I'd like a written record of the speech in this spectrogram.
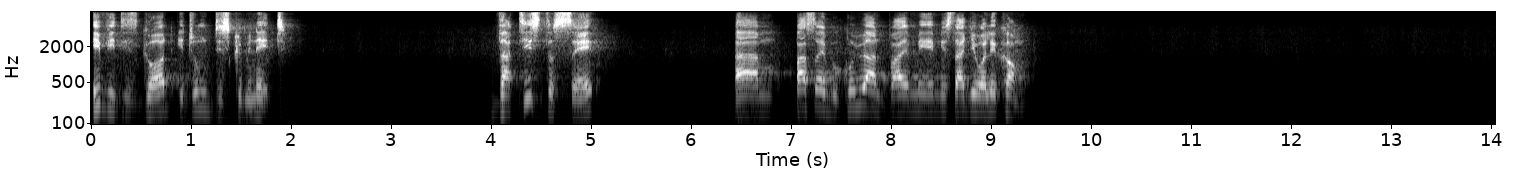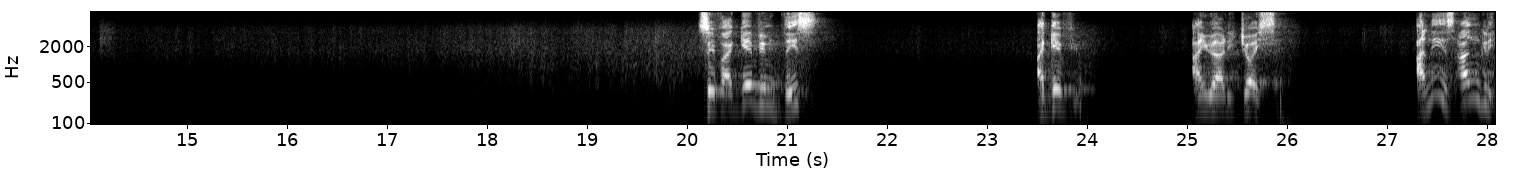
If it is God, it won't discriminate. That is to say, um, Pastor Ibukunyu and Mr. Jiwale come. So if I gave him this, I gave you, and you are rejoicing, and he is angry.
